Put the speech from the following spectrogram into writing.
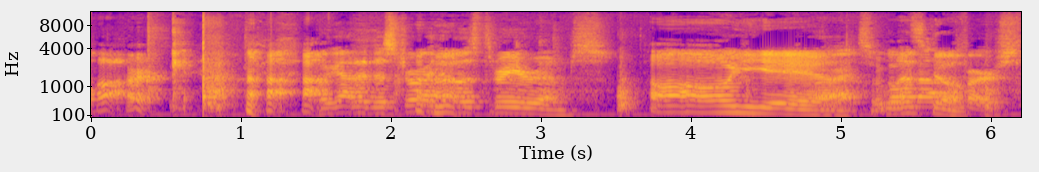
park. We got to destroy those three rooms. Oh yeah. All right, so going Let's up go. first.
